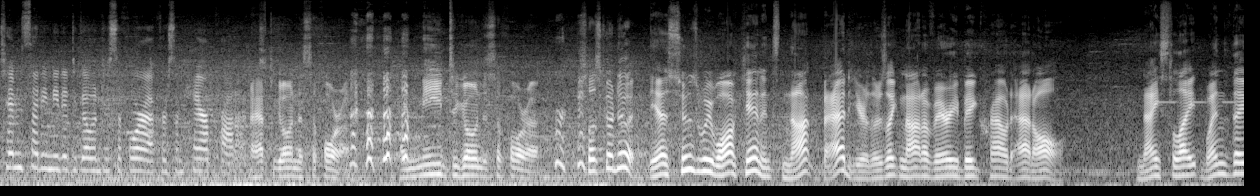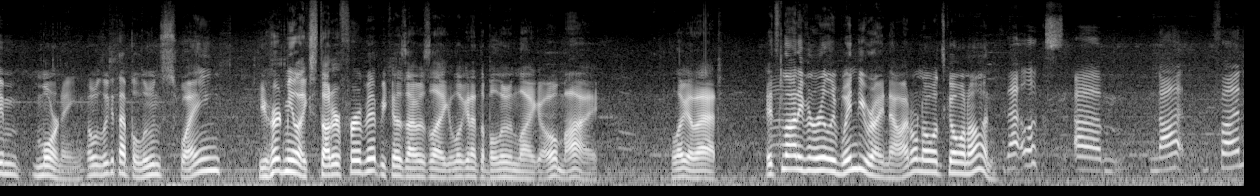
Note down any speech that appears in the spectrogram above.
Tim said he needed to go into Sephora for some hair products. I have to go into Sephora. I need to go into Sephora. So let's go do it. Yeah, as soon as we walk in, it's not bad here. There's like not a very big crowd at all. Nice light Wednesday morning. Oh, look at that balloon swaying. You heard me like stutter for a bit because I was like looking at the balloon like, oh my. Look at that. It's not even really windy right now. I don't know what's going on. That looks um, not fun.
